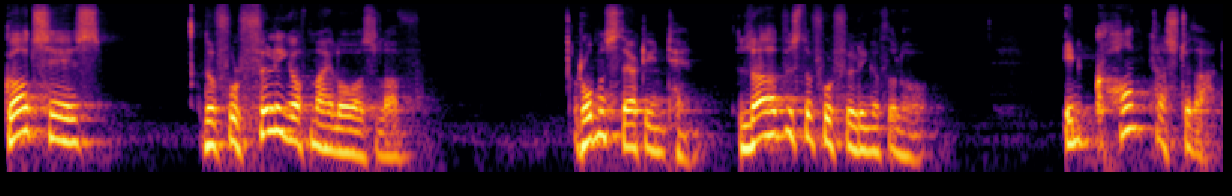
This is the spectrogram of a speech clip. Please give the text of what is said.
God says, the fulfilling of my law is love. Romans 13:10. Love is the fulfilling of the law. In contrast to that,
